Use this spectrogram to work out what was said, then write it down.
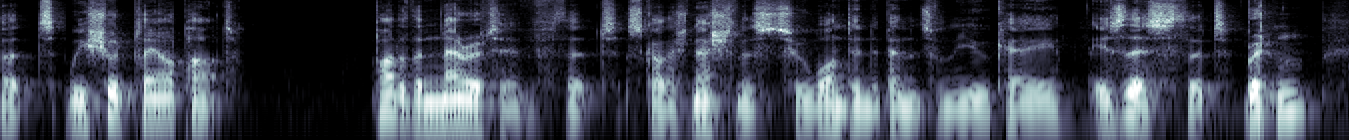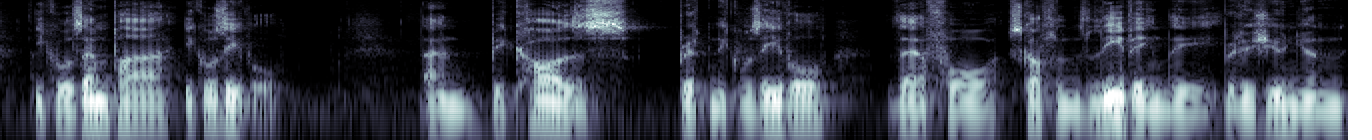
but we should play our part. Part of the narrative that Scottish nationalists who want independence from the UK is this that Britain equals empire equals evil. And because Britain equals evil, therefore Scotland's leaving the British Union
